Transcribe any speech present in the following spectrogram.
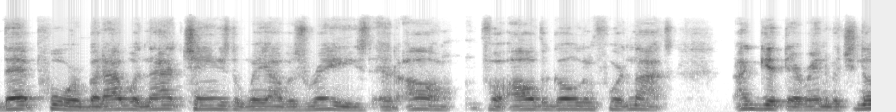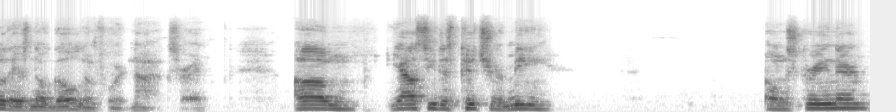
that poor, but I would not change the way I was raised at all for all the gold in Fort Knox. I get that, Randy, but you know there's no gold in Fort Knox, right? Um, y'all see this picture of me on the screen there?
